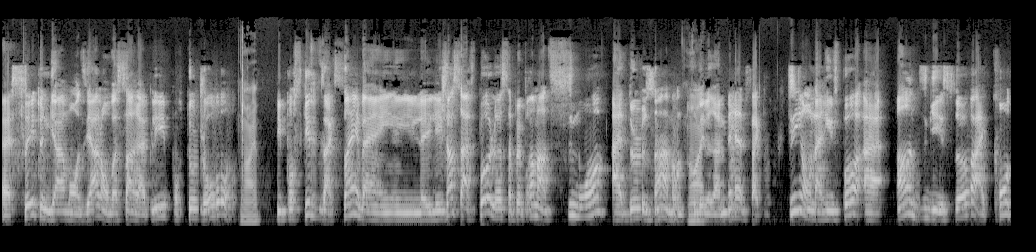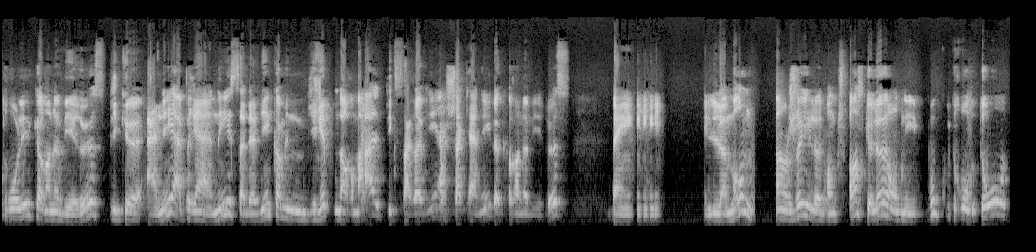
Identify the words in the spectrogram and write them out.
Euh, c'est une guerre mondiale. On va s'en rappeler pour toujours. Ouais. Puis pour ce qui est du vaccin, ben les gens savent pas là, ça peut prendre entre six mois à deux ans avant de trouver le remède. Fait si on n'arrive pas à endiguer ça, à contrôler le coronavirus, puis que année après année, ça devient comme une grippe normale, puis que ça revient à chaque année le coronavirus, ben le monde va changer. Là. Donc je pense que là, on est beaucoup trop tôt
